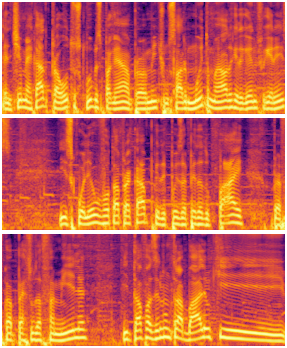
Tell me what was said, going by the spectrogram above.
ele tinha mercado para outros clubes para ganhar provavelmente um salário muito maior do que ele ganha no Figueirense e escolheu voltar para cá porque depois da perda do pai, para ficar perto da família e tá fazendo um trabalho que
